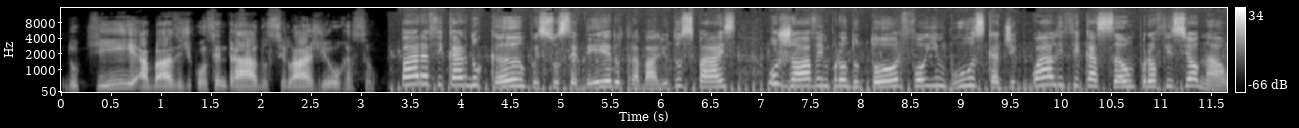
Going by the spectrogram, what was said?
do que a base de concentrado, silagem ou ração. Para ficar no campo e suceder o trabalho dos pais, o jovem produtor foi em busca de qualificação profissional.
